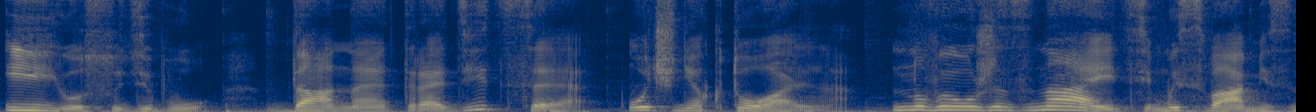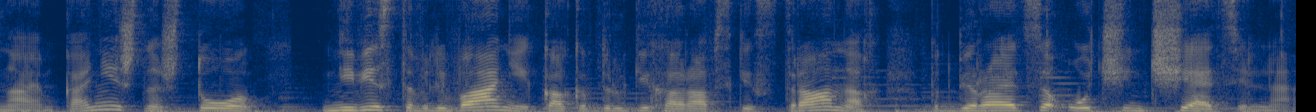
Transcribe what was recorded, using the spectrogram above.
и ее судьбу, данная традиция очень актуальна. Но вы уже знаете, мы с вами знаем, конечно, что невеста в Ливане, как и в других арабских странах, подбирается очень тщательно,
